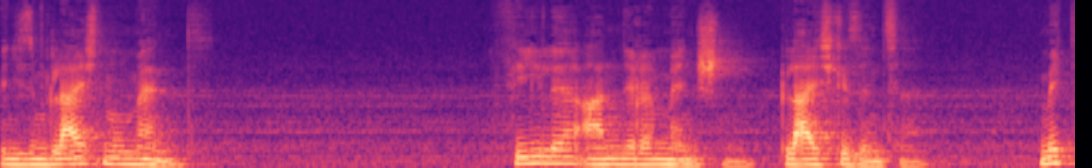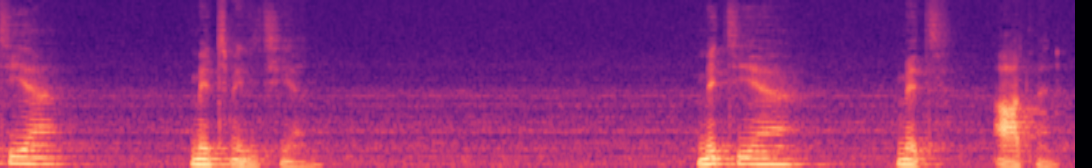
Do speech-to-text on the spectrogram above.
in diesem gleichen Moment viele andere Menschen Gleichgesinnte mit dir mitmeditieren. Mit dir mitatmen.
